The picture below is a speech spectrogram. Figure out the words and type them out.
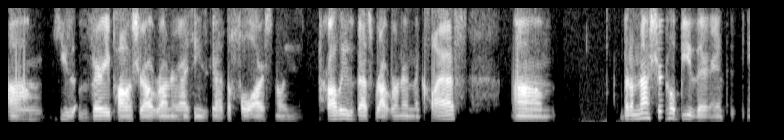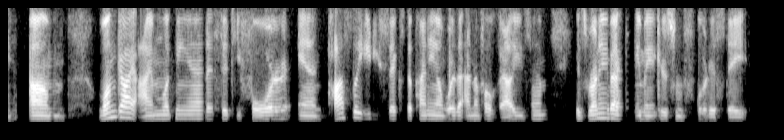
Um, he's a very polished route runner. I think he's got the full arsenal. He's probably the best route runner in the class. Um, but I'm not sure he'll be there, Anthony. Um, one guy I'm looking at at 54 and possibly 86, depending on where the NFL values him, is running back Cam from Florida State.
